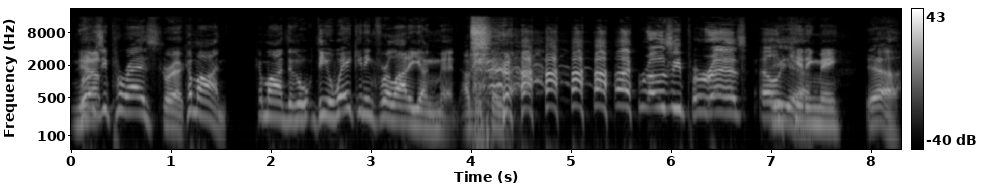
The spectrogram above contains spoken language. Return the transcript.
Yep. Rosie Perez. Correct. Come on. Come on. The, the awakening for a lot of young men. I'll just say that. Rosie Perez. Hell yeah. Are you yeah. kidding me? Yeah.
